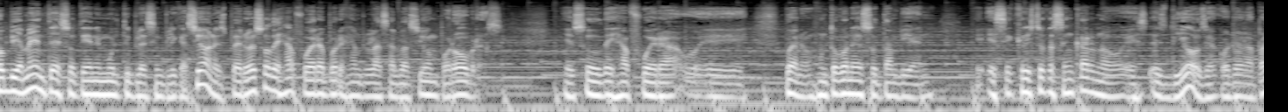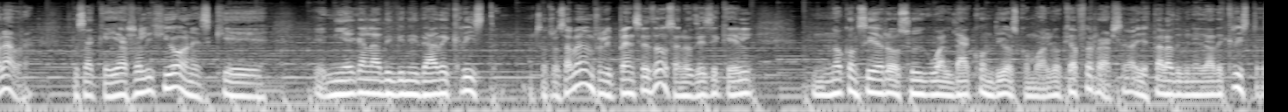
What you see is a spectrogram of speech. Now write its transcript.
Obviamente eso tiene múltiples implicaciones, pero eso deja fuera, por ejemplo, la salvación por obras. Eso deja fuera, eh, bueno, junto con eso también, ese Cristo que se encarnó es, Dios, de acuerdo a la palabra. Pues aquellas religiones que eh, niegan la divinidad de Cristo. Nosotros sabemos en Filipenses 12 nos dice que Él no considero su igualdad con Dios como algo que aferrarse, ahí está la divinidad de Cristo.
